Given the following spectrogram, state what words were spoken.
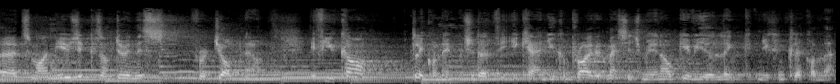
uh, to my music because I'm doing this for a job now. If you can't click on it, which I don't think you can, you can private message me and I'll give you the link and you can click on that.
